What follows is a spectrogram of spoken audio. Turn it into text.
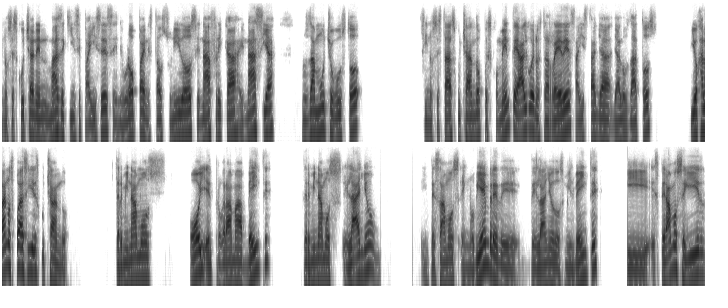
Nos escuchan en más de 15 países, en Europa, en Estados Unidos, en África, en Asia. Nos da mucho gusto si nos está escuchando, pues comente algo en nuestras redes, ahí están ya, ya los datos y ojalá nos pueda seguir escuchando. Terminamos hoy el programa 20, terminamos el año, empezamos en noviembre de, del año 2020 y esperamos seguir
